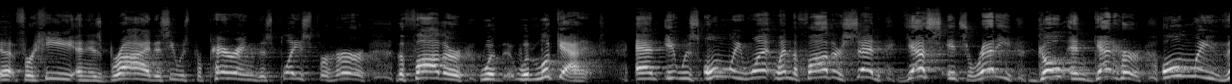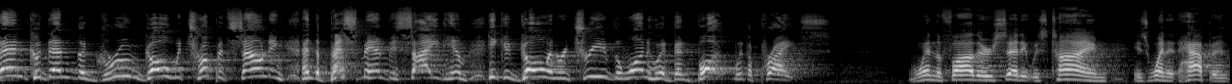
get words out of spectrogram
uh, for he and his bride, as he was preparing this place for her, the father would, would look at it and it was only when, when, the father said, Yes, it's ready, go and get her. Only then could then the groom go with trumpets sounding, and the best man beside him, he could go and retrieve the one who had been bought with a price. When the father said it was time, is when it happened,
